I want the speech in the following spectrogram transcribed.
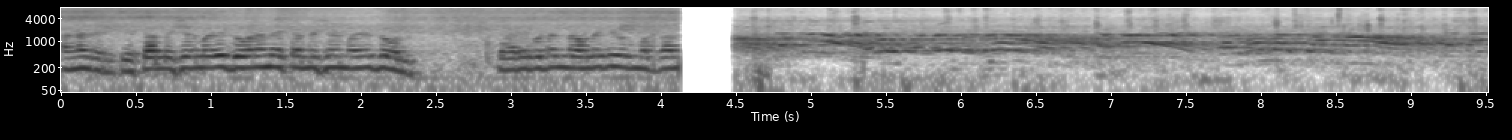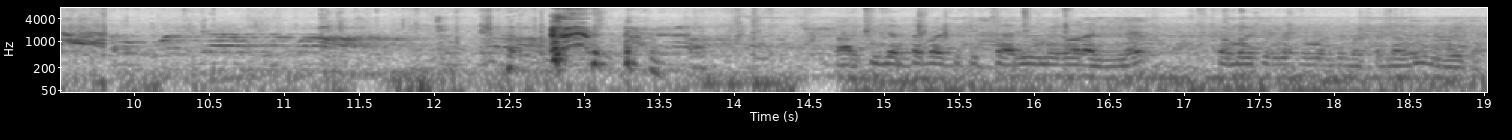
एका मिशनमध्ये दोन आणि एका मिशनमध्ये दोन. चारी बटन लावलं की मतदान भारतीय जनता पार्टीचे चारही उमेदवार आलेले आहेत. कमळ चिन्हासमोरचं बटन लावून विजयी करा.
